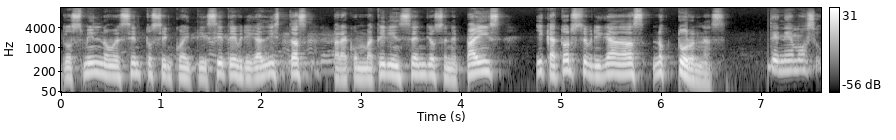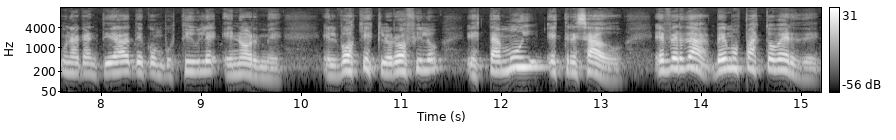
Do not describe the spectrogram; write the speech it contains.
2.957 brigadistas para combatir incendios en el país y 14 brigadas nocturnas. Tenemos una cantidad de combustible enorme el bosque esclerófilo está muy estresado. Es verdad, vemos pasto verde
